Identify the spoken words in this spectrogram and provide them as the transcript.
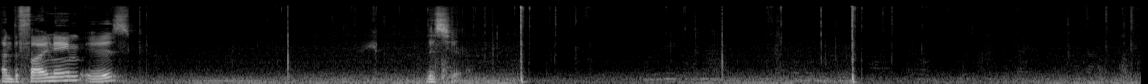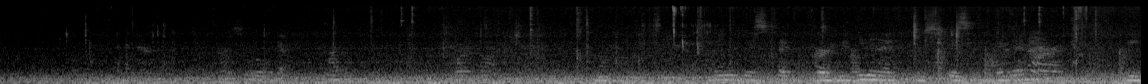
and the file name is this here. we didn't have to specify that. We,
